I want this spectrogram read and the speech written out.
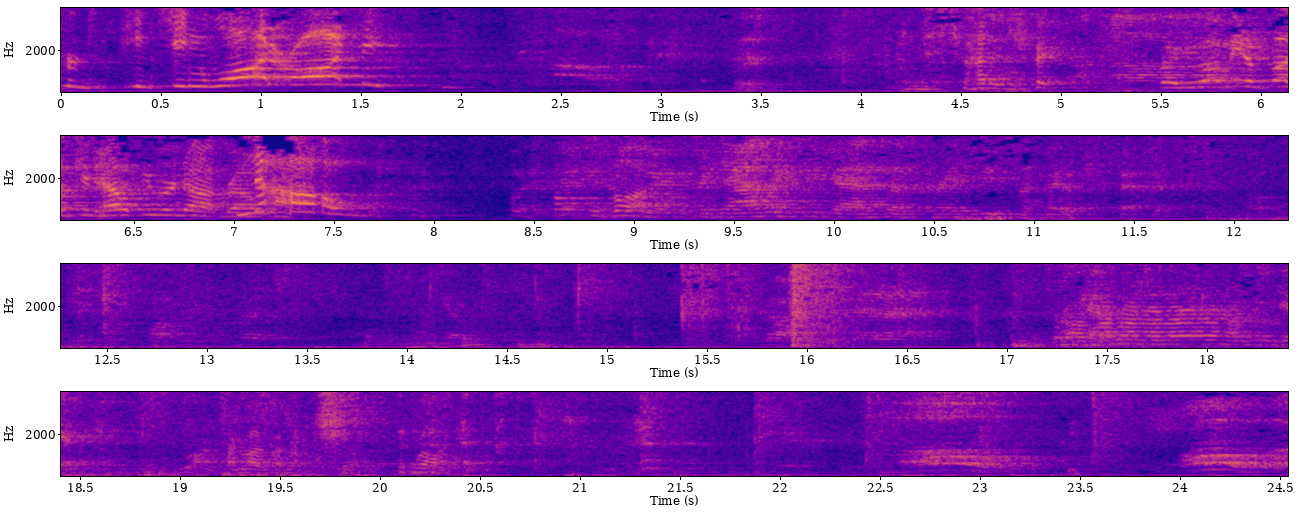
You're leaking water on me. I'm just trying to drink. Bro, you want me to fucking help you or not, bro? No! The galaxy gas has crazy side effects. Run, run, run, run, run, run, get it. Run, run, run, run, run, chill. Run. Oh! Oh,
